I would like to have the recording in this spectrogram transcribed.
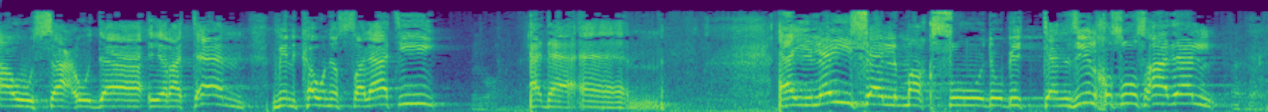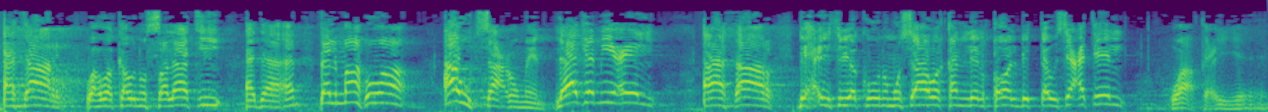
أوسع دائرة من كون الصلاة أداء. أي ليس المقصود بالتنزيل خصوص هذا الأثار وهو كون الصلاة أداء بل ما هو أوسع منه لا جميع الآثار بحيث يكون مساوقا للقول بالتوسعة الواقعية.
